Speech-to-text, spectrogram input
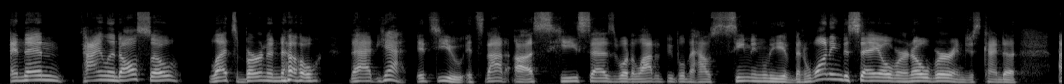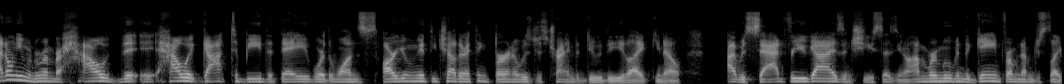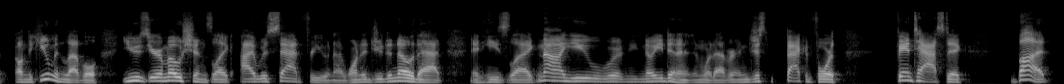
And then Kyland also lets Berna know that yeah, it's you, it's not us. He says what a lot of people in the house seemingly have been wanting to say over and over, and just kind of I don't even remember how the how it got to be that they were the ones arguing with each other. I think Berna was just trying to do the like you know I was sad for you guys. And she says, you know, I'm removing the game from it. I'm just like, on the human level, use your emotions. Like, I was sad for you and I wanted you to know that. And he's like, nah, you were, no, you didn't, and whatever. And just back and forth. Fantastic. But,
